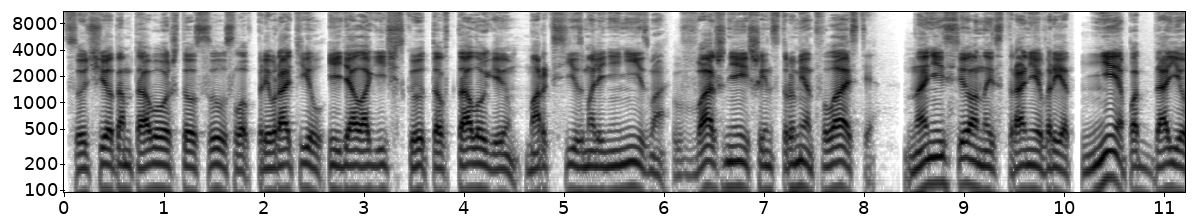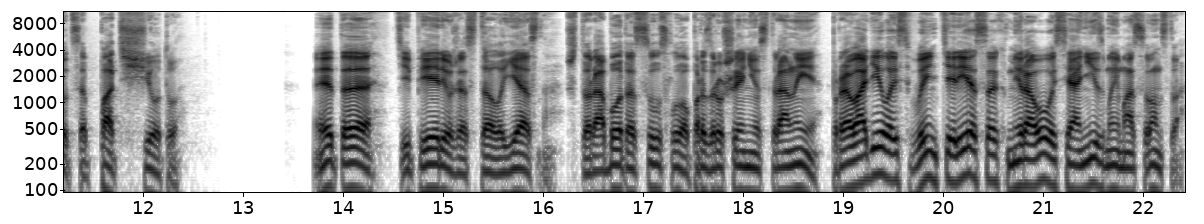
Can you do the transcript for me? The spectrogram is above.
С учетом того, что Суслов превратил идеологическую тавтологию марксизма-ленинизма в важнейший инструмент власти, нанесенный стране вред не поддается подсчету. Это теперь уже стало ясно, что работа Суслова по разрушению страны проводилась в интересах мирового сионизма и масонства.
